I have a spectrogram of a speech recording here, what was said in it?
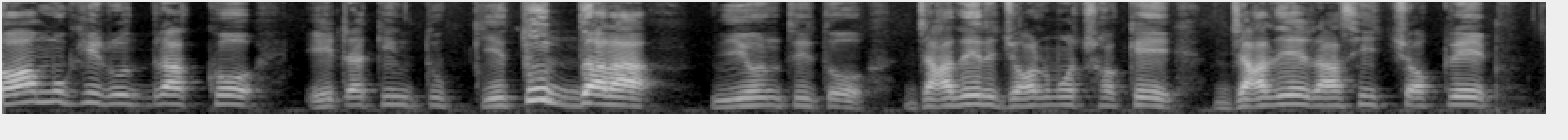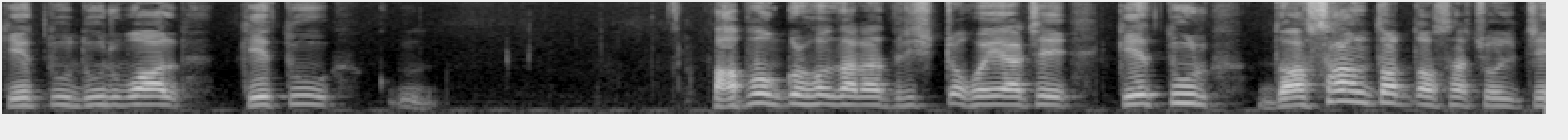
নমুখী রুদ্রাক্ষ, এটা কিন্তু কেতুর দ্বারা নিয়ন্ত্রিত। যাদের জন্মছকে যাদের রাশির চক্রে কেতু দুর্বল, কেতু পাপগ্রহ দ্বারা দৃষ্ট হয়ে আছে, কেতুর দশান্তর দশা চলছে।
